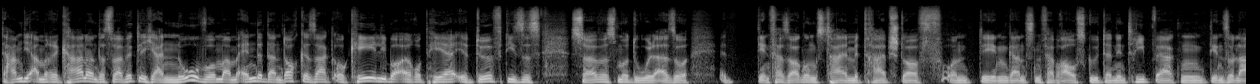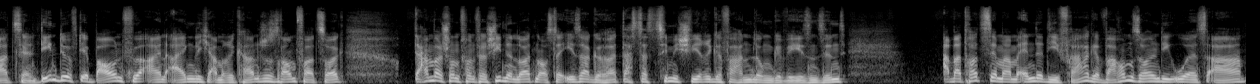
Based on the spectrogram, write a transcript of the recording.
Da haben die Amerikaner, und das war wirklich ein Novum, am Ende dann doch gesagt, okay, liebe Europäer, ihr dürft dieses Service-Modul, also äh, den Versorgungsteil mit Treibstoff und den ganzen Verbrauchsgütern, den Triebwerken, den Solarzellen, den dürft ihr bauen für ein eigentlich amerikanisches Raumfahrzeug. Da haben wir schon von verschiedenen Leuten aus der ESA gehört, dass das ziemlich schwierige Verhandlungen gewesen sind. Aber trotzdem am Ende die Frage, warum sollen die USA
